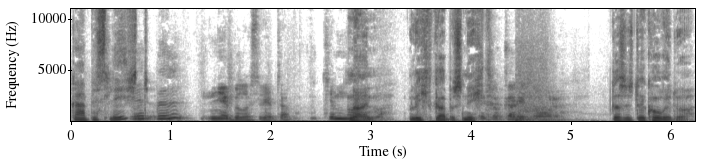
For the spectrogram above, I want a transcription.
Gab es Licht? Nein, Licht gab es nicht. Das ist der Korridor.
